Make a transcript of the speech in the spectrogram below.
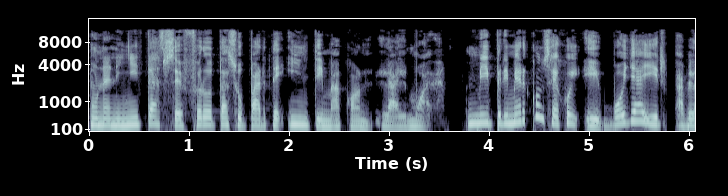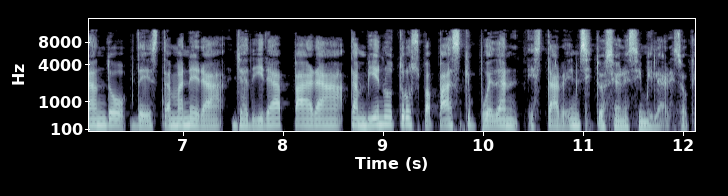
una niñita se frota su parte íntima con la almohada mi primer consejo, y voy a ir hablando de esta manera, Yadira, para también otros papás que puedan estar en situaciones similares, ¿ok?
